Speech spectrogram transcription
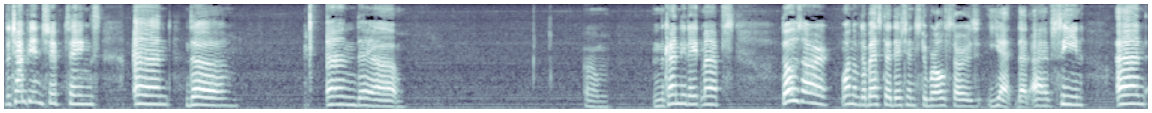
the championship things and the and the uh, um, the candidate maps. Those are one of the best additions to Brawl Stars yet that I have seen, and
